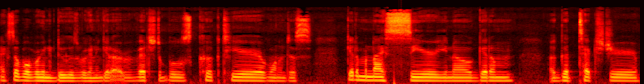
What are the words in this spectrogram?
Next up, what we're gonna do is we're gonna get our vegetables cooked here. I want to just get them a nice sear, you know, get them a good texture,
